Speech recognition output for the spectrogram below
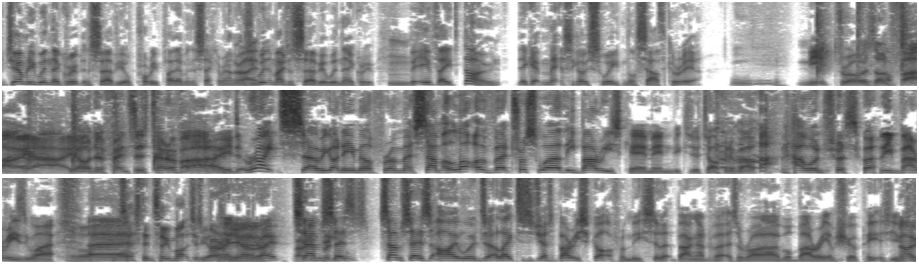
Germany win their group, then Serbia will probably play them in the second round because Right. you wouldn't imagine Serbia win their group. Hmm. But if they don't, they get Mexico, Sweden, or South Korea. Mitro's on, fire. fire. Your defence is terrified. Right, so we got an email from uh, Sam. A lot of uh, trustworthy Barrys came in because you're talking about how untrustworthy Barrys were. Oh, Uh, contesting too much, Barry- I know, Yeah. right? Barry Sam says. Sam says I would uh, like to suggest Barry Scott from the Cillit Bang advert as a reliable Barry. I'm sure Peter's used No.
